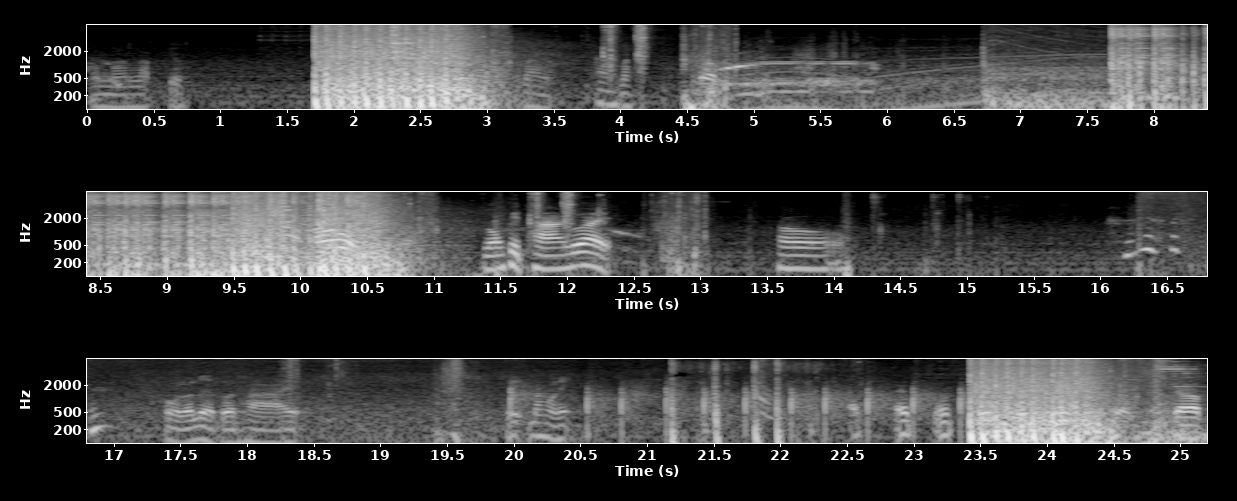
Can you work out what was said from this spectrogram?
มันนอนหลับอยู่ ไม่อ้าวมาโดดโอ้ลงผิดทางด้วยโอ้โอ้แล้วเหลือตัวท้ายเฮ้ยมาหัวนี้เอ๊บเอ๊บเอ๊บจบ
